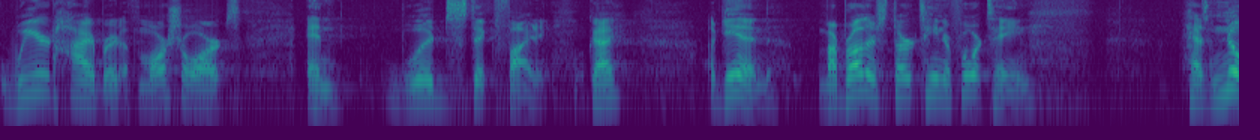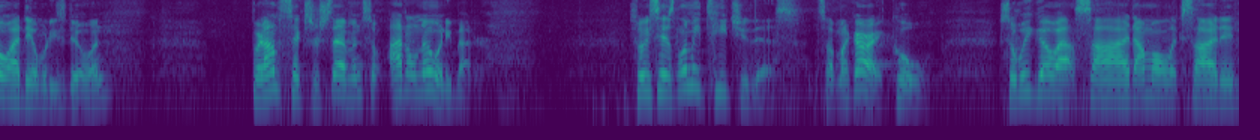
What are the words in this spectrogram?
weird hybrid of martial arts and wood stick fighting, okay? Again, my brother's 13 or 14, has no idea what he's doing, but I'm six or seven, so I don't know any better. So he says, Let me teach you this. So I'm like, All right, cool. So we go outside, I'm all excited,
